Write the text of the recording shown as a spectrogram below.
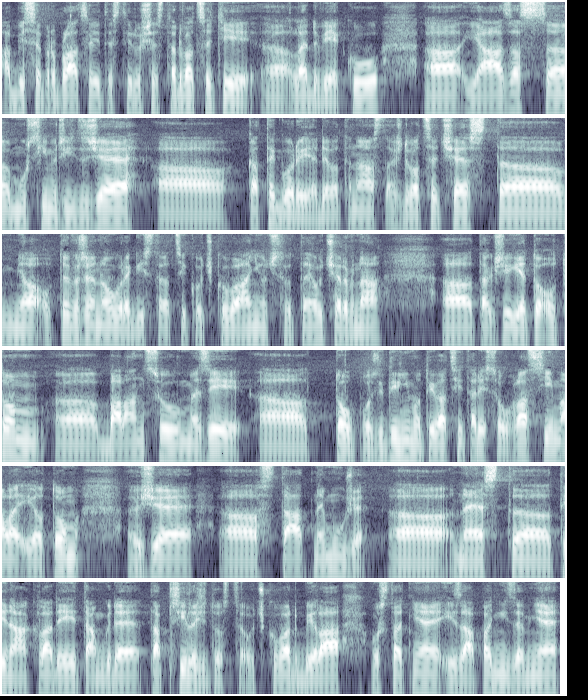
aby se proplácely testy do 26 let věku. Já zas musím říct, že kategorie 19 až 26 měla otevřenou registraci k očkování od 4. června, takže je to o tom balancu mezi tou pozitivní motivací, tady souhlasím, ale i o tom, že stát nemůže nést ty náklady tam, kde ta příležitost se očkovat byla. Ostatně i západní země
